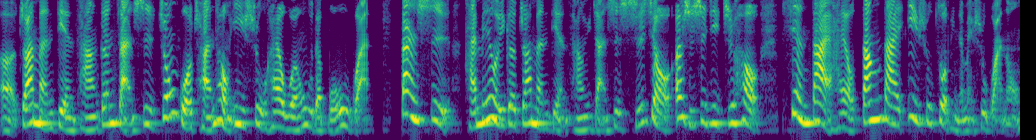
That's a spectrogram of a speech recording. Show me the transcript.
呃，专门典藏跟展示中国传统艺术还有文物的博物馆，但是还没有一个专门典藏与展示十九、二十世纪之后现代还有当代艺术作品的美术馆哦。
